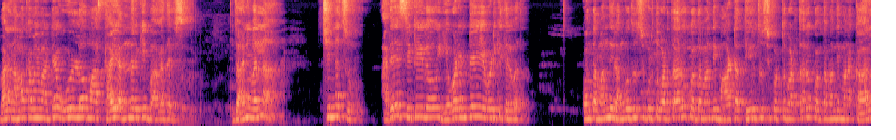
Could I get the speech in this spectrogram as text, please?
వాళ్ళ నమ్మకం ఏమంటే ఊళ్ళో మా స్థాయి అందరికీ బాగా తెలుసు. దానివల్ల చిన్న చూపు. అదే సిటీలో ఎవడంటే ఎవడికి తెలియదు కొంతమంది రంగు చూసి గుర్తుపడతారు కొంతమంది మాట తీరు చూసి గుర్తుపడతారు కొంతమంది మన కారు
